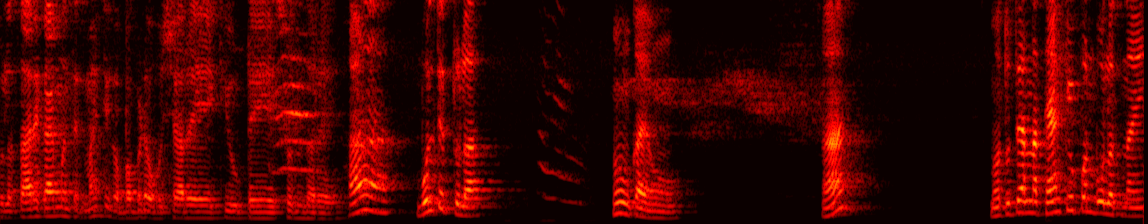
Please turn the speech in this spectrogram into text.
तुला सारे काय म्हणतात माहिती का? बबड्या हुशार आहे क्यूट आहे सुंदर आहे. हा बोलतेत तुला. हो काय हो हां? मग तू त्यांना थँक्यू पण बोलत नाही.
